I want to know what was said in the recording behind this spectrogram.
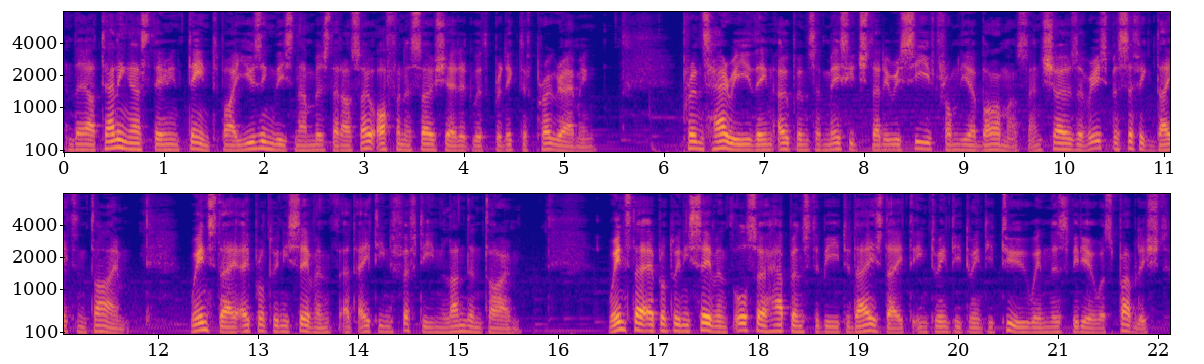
and they are telling us their intent by using these numbers that are so often associated with predictive programming. Prince Harry then opens a message that he received from the Obamas and shows a very specific date and time, Wednesday, April 27th at 1815 London time. Wednesday, April 27th also happens to be today's date in 2022 when this video was published.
